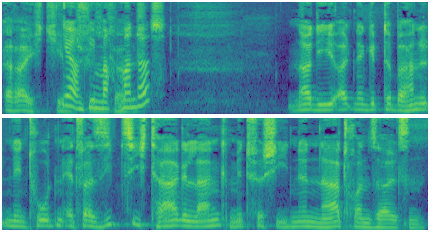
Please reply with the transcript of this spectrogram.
erreicht. Ja, und wie macht man das? Na, die alten Ägypter behandelten den Toten etwa 70 Tage lang mit verschiedenen Natronsalzen.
